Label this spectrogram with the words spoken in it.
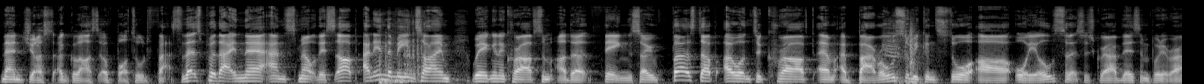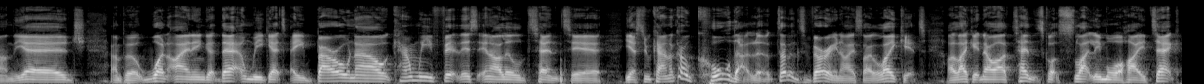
than just a glass of bottled fat. So let's put that in there and smelt this up, and in the meantime, we're going to craft some other things. So first up, I want to craft um, a barrel so we can store our oil. So let's just grab this and put it around the edge, and put one iron ingot there, and we get a barrel now. Can we fit this in our little tent here? Yes, we can. Look how cool that looks. That looks very nice. I like it. I like it. Now, our tent's got slightly more high tech.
